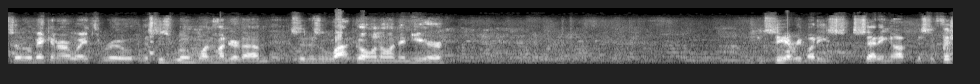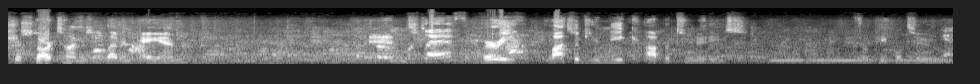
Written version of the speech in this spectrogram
So we're making our way through. This is room 100. Um, so there's a lot going on in here. You can see everybody's setting up. This official start time is 11 a.m. And very lots of unique opportunities for people to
